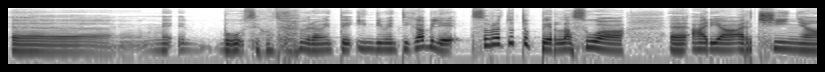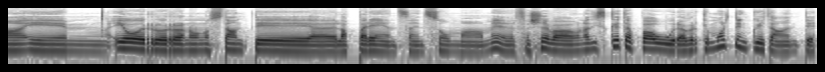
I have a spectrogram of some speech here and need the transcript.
eh, me- boh, secondo me veramente indimenticabile, soprattutto per la sua eh, aria arcigna e, e horror, nonostante eh, l'apparenza, insomma, a me faceva una discreta paura perché è molto inquietante.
